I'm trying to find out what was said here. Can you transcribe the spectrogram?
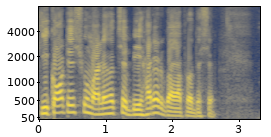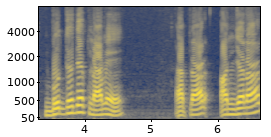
কিকটেশু মানে হচ্ছে বিহারের গয়া প্রদেশে। বুদ্ধদেব নামে আপনার অঞ্জনার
